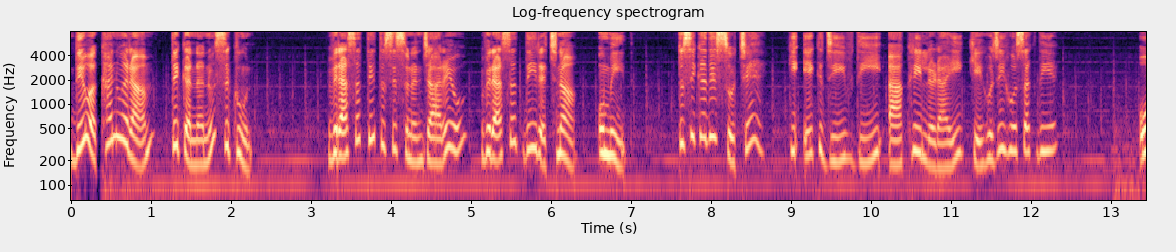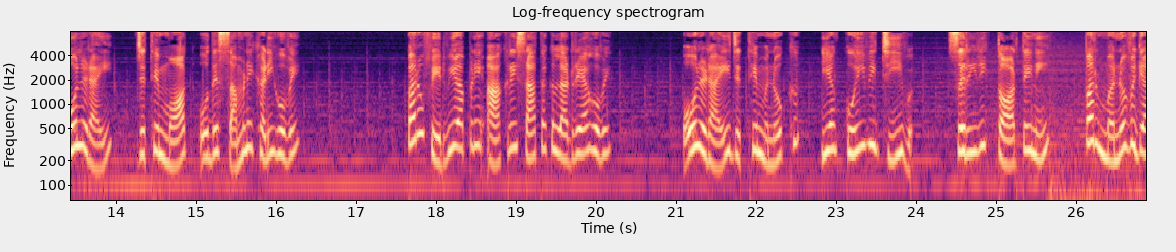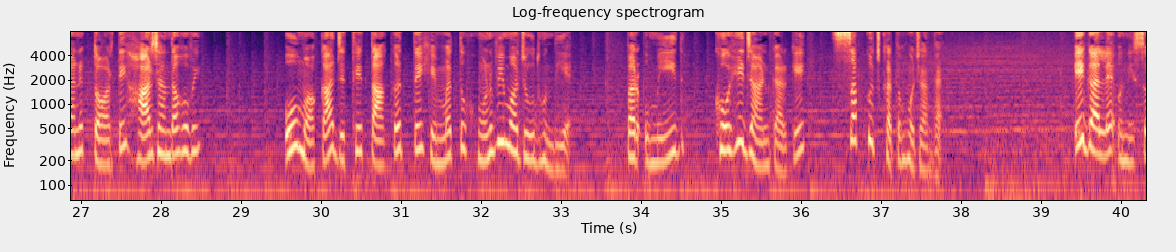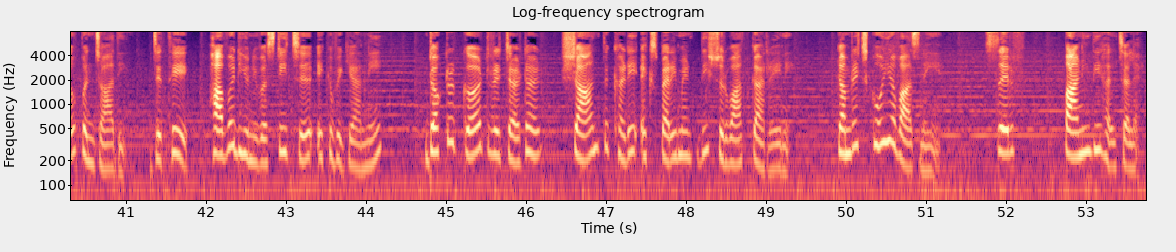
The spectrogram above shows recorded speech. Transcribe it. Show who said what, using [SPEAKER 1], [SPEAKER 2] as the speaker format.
[SPEAKER 1] ਦਿਓ ਅੱਖਾਂ ਨੂੰ ਆਰਾਮ ਤੇ ਕੰਨਾਂ ਨੂੰ ਸਕੂਨ। ਵਿਰਾਸਤ ਤੇ ਤੁਸੀਂ ਸੁਣਨ ਜਾ ਰਹੇ ਹੋ ਵਿਰਾਸਤ ਦੀ ਰਚਨਾ, ਉਮੀਦ। ਤੁਸੀਂ ਕਦੇ ਸੋਚਿਆ ਕਿ ਇੱਕ ਜੀਵ ਦੀ ਆਖਰੀ ਲੜਾਈ ਕਿਹੋ ਜਿਹੀ ਹੋ ਸਕਦੀ ਹੈ? ਉਹ ਲੜਾਈ ਜਿੱਥੇ ਮੌਤ ਉਹਦੇ ਸਾਹਮਣੇ ਖੜੀ ਹੋਵੇ, ਪਰ ਉਹ ਫਿਰ ਵੀ ਆਪਣੀ ਆਖਰੀ ਸਾਹ ਤੱਕ ਲੜ ਰਿਹਾ ਹੋਵੇ। ਉਹ ਲੜਾਈ ਜਿੱਥੇ ਮਨੁੱਖ ਜਾਂ ਕੋਈ ਵੀ ਜੀਵ ਸਰੀਰਕ ਤੌਰ ਤੇ ਨਹੀਂ, ਪਰ ਮਨੋਵਿਗਿਆਨਕ ਤੌਰ ਤੇ ਹਾਰ ਜਾਂਦਾ ਹੋਵੇ। ਉਹ ਮੌਕਾ ਜਿੱਥੇ ਤਾਕਤ ਤੇ ਹਿੰਮਤ ਹੁਣ ਵੀ ਮੌਜੂਦ ਹੁੰਦੀ ਹੈ। ਪਰ ਉਮੀਦ, ਖੋਹੇ ਜਾਣ ਕਰਕੇ ਸਭ ਕੁਝ ਖਤਮ ਹੋ ਜਾਂਦਾ ਹੈ। ਇਹ ਗੱਲ ਹੈ 1950 ਦੀ, ਜਿੱਥੇ ਹਾਰਵਰਡ ਯੂਨੀਵਰਸਿਟੀ 'ਚ ਇੱਕ ਵਿਗਿਆਨੀ ਡਾਕਟਰ ਕਰਟ ਰਿਚਰਡਰ ਸ਼ਾਂਤ ਖੜੇ ਐਕਸਪੈਰੀਮੈਂਟ ਦੀ ਸ਼ੁਰੂਆਤ ਕਰ ਰਹੇ ਨੇ। ਕਮਰੇ 'ਚ ਕੋਈ ਆਵਾਜ਼ ਨਹੀਂ ਹੈ, ਸਿਰਫ ਪਾਣੀ ਦੀ ਹਲਚਲ ਹੈ।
